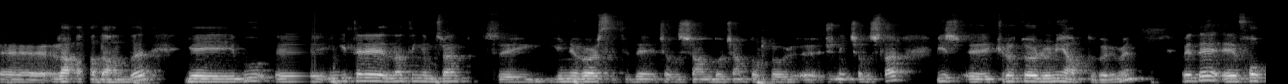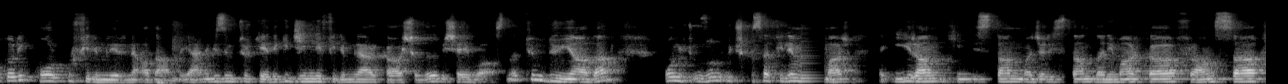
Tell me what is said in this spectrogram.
e, adandı. E, bu e, İngiltere Nottingham Trent e, University'de çalışan doçent doktor Cüneyt Çalışlar bir küratörlüğünü yaptı bölümün ve de folklorik korku filmlerine adandı. Yani bizim Türkiye'deki cinli filmler karşılığı bir şey bu aslında. Tüm dünyadan 13 uzun 3 kısa film var. E, İran, Hindistan, Macaristan, Danimarka, Fransa,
